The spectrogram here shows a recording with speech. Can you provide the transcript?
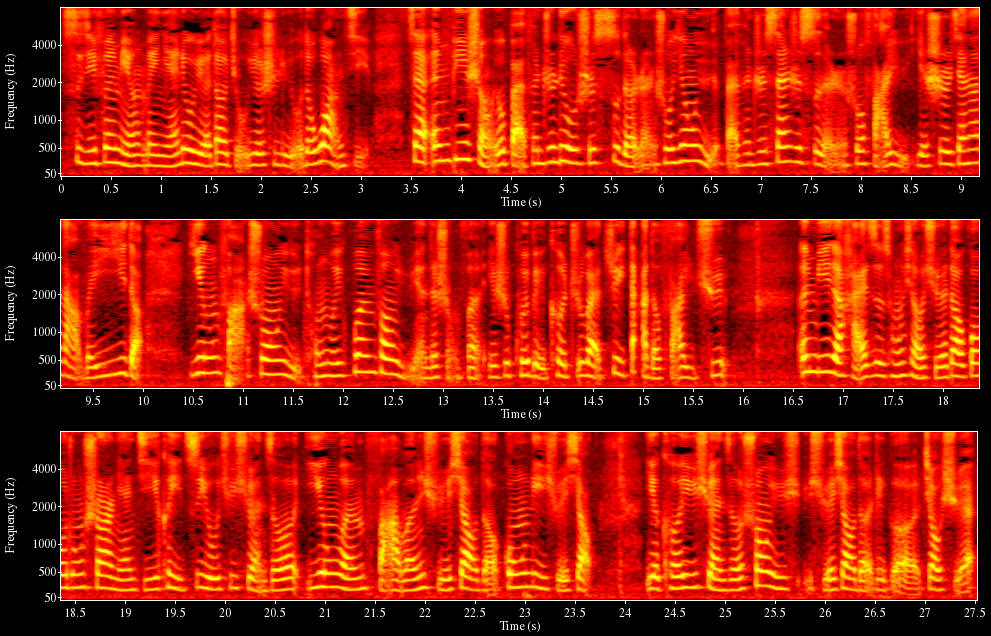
四季分明，每年六月到九月是旅游的旺季。在 NB 省有百分之六十四的人说英语，百分之三十四的人说法语，也是加拿大唯一的英法双语同为官方语言的省份，也是魁北克之外最大的法语区。NB 的孩子从小学到高中十二年级可以自由去选择英文、法文学校的公立学校，也可以选择双语学校的这个教学。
